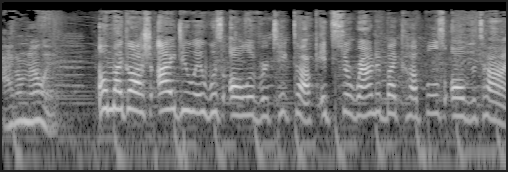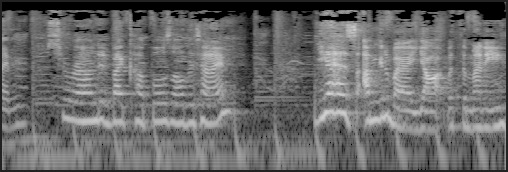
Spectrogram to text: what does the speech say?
I don't know it. Oh my gosh, I do. It was all over TikTok. It's surrounded by couples all the time. Surrounded by couples all the time? Yes, I'm gonna buy a yacht with the money.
